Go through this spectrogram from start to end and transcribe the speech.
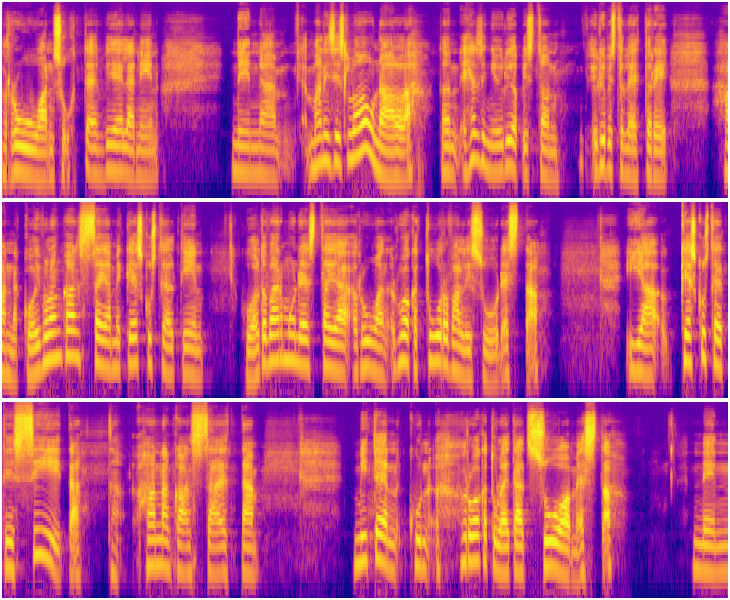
ruoan suhteen vielä, niin, niin mä olin siis lounaalla tuon Helsingin yliopiston yliopistolehtori Hanna Koivulan kanssa ja me keskusteltiin huoltovarmuudesta ja ruoan, ruokaturvallisuudesta. Ja keskusteltiin siitä Hannan kanssa, että miten kun ruoka tulee täältä Suomesta, niin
